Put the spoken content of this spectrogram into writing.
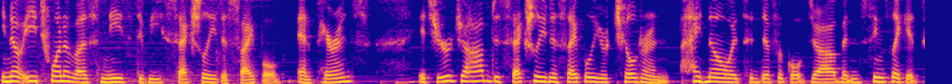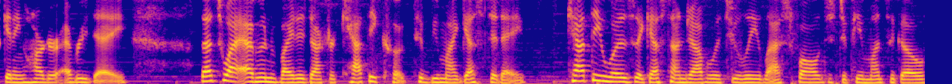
You know, each one of us needs to be sexually discipled, and parents, it's your job to sexually disciple your children. I know it's a difficult job and seems like it's getting harder every day. That's why I've invited Dr. Kathy Koch to be my guest today. Kathy was a guest on Java with Juli last fall, just a few months ago,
